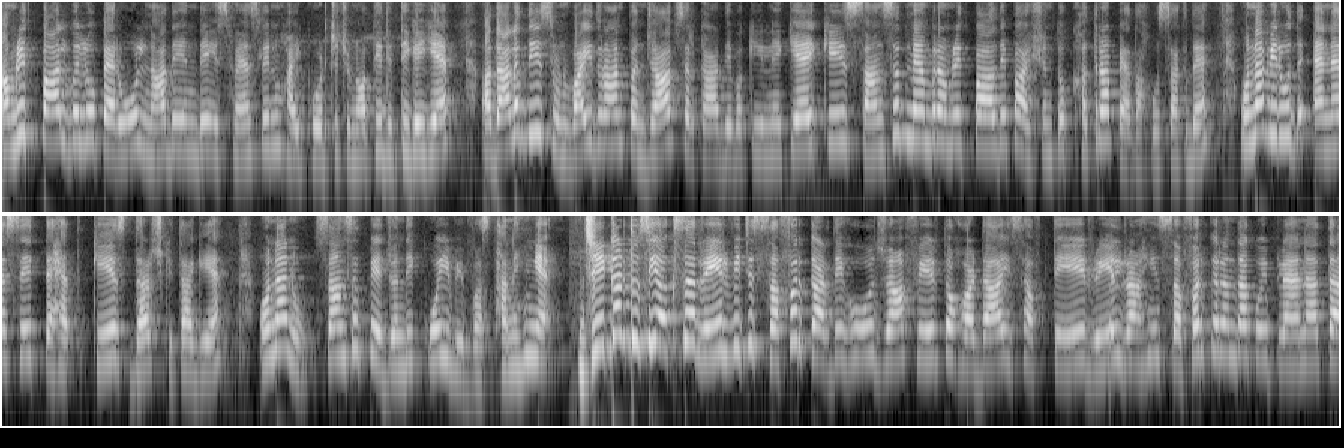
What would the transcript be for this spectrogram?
ਅੰਮ੍ਰਿਤਪਾਲ ਵੱਲੋਂ ਪੈਰੋਲ ਨਾ ਦੇਣ ਦੇ ਇਸ ਫੈਸਲੇ ਨੂੰ ਹਾਈ ਕੋਰਟ 'ਚ ਚੁਣੌਤੀ ਦਿੱਤੀ ਗਈ ਹੈ। ਅਦਾਲਤ ਦੀ ਸੁਣਵਾਈ ਦੌਰਾਨ ਪੰਜਾਬ ਸਰਕਾਰ ਦੇ ਵਕੀਲ ਨੇ ਕਿਹਾ ਕਿ ਸੰਸਦ ਮੈਂਬਰ ਅੰਮ੍ਰਿਤਪਾਲ ਦੇ ਭਾਸ਼ਣ ਤੋਂ ਖਤਰਾ ਪੈਦਾ ਹੋ ਸਕਦਾ ਹੈ। ਉਹਨਾਂ ਵਿਰੁੱਧ ਐਨਐਸਏ ਤਹਿਤ ਕੇਸ ਦਰਜ ਕੀਤਾ ਗਿਆ ਹੈ। ਉਹਨਾਂ ਨੂੰ ਸੰਸਦ ਭੇਜਣ ਦੀ ਕੋਈ ਵਿਵਸਥਾ ਨਹੀਂ ਹੈ। ਜੇਕਰ ਤੁਸੀਂ ਅਕਸਰ ਰੇਲ ਵਿੱਚ ਸਫ਼ਰ ਕਰਦੇ ਹੋ ਜਾਂ ਫਿਰ ਤੁਹਾਡਾ ਇਸ ਹਫ਼ਤੇ ਰੇਲ ਰਾਹੀਂ ਸਫ਼ਰ ਕਰਨ ਦਾ ਕੋਈ ਪਲਾਨ ਆ, ਤਾਂ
